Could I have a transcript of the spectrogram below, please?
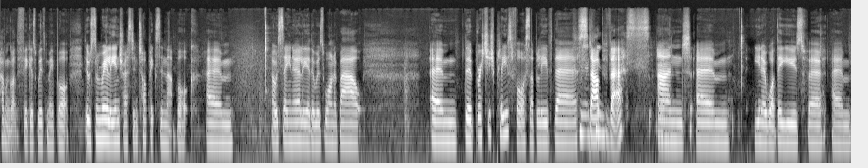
haven't got the figures with me, but there was some really interesting topics in that book. Um, I was saying earlier there was one about um, the British police force. I believe their stab vests Yeah. and um, you know what they use for um,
